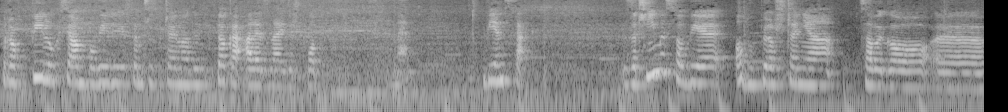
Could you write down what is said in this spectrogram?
profilu, chciałam powiedzieć, jestem przyzwyczajona do TikToka, ale znajdziesz pod filmem. Więc tak, Zacznijmy sobie od uproszczenia całego, e,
